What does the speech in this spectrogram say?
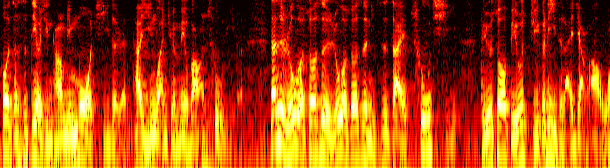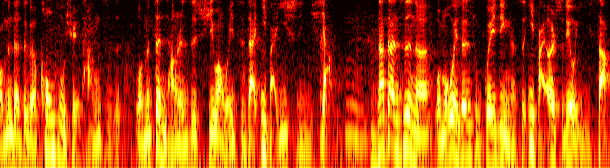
或者是第二型糖尿病末期的人，他已经完全没有办法处理了。但是如果说是如果说是你是在初期，比如说比如举个例子来讲啊，我们的这个空腹血糖值，我们正常人是希望维持在一百一十以下。嗯，那但是呢，我们卫生署规定呢是一百二十六以上。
